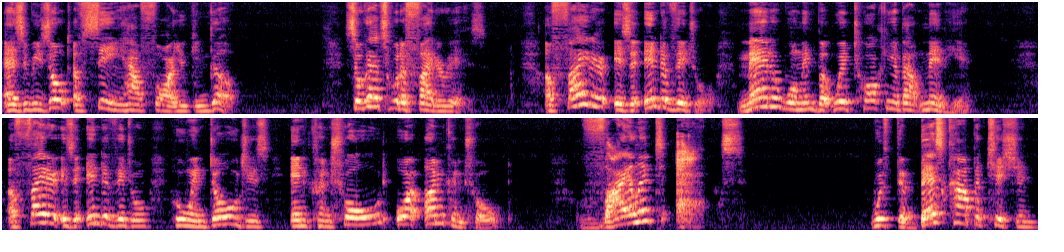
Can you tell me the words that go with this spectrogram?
As a result of seeing how far you can go. So that's what a fighter is. A fighter is an individual, man or woman, but we're talking about men here. A fighter is an individual who indulges in controlled or uncontrolled violent acts with the best competition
